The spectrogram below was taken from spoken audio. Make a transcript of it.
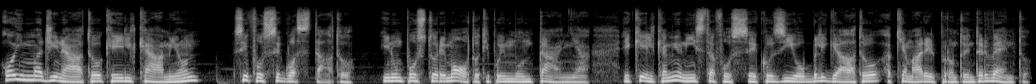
Ho immaginato che il camion si fosse guastato in un posto remoto, tipo in montagna, e che il camionista fosse così obbligato a chiamare il pronto intervento.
